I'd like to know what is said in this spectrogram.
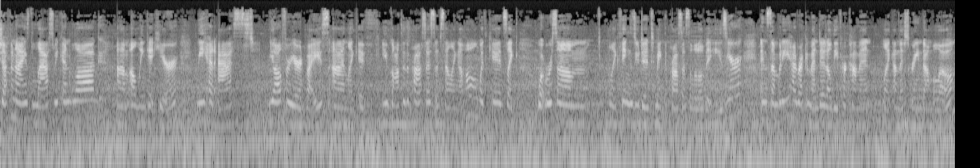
Jeff and I's last weekend vlog, um, I'll link it here, we had asked y'all for your advice on like if you've gone through the process of selling a home with kids, like what were some like things you did to make the process a little bit easier. And somebody had recommended, I'll leave her comment like on the screen down below,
